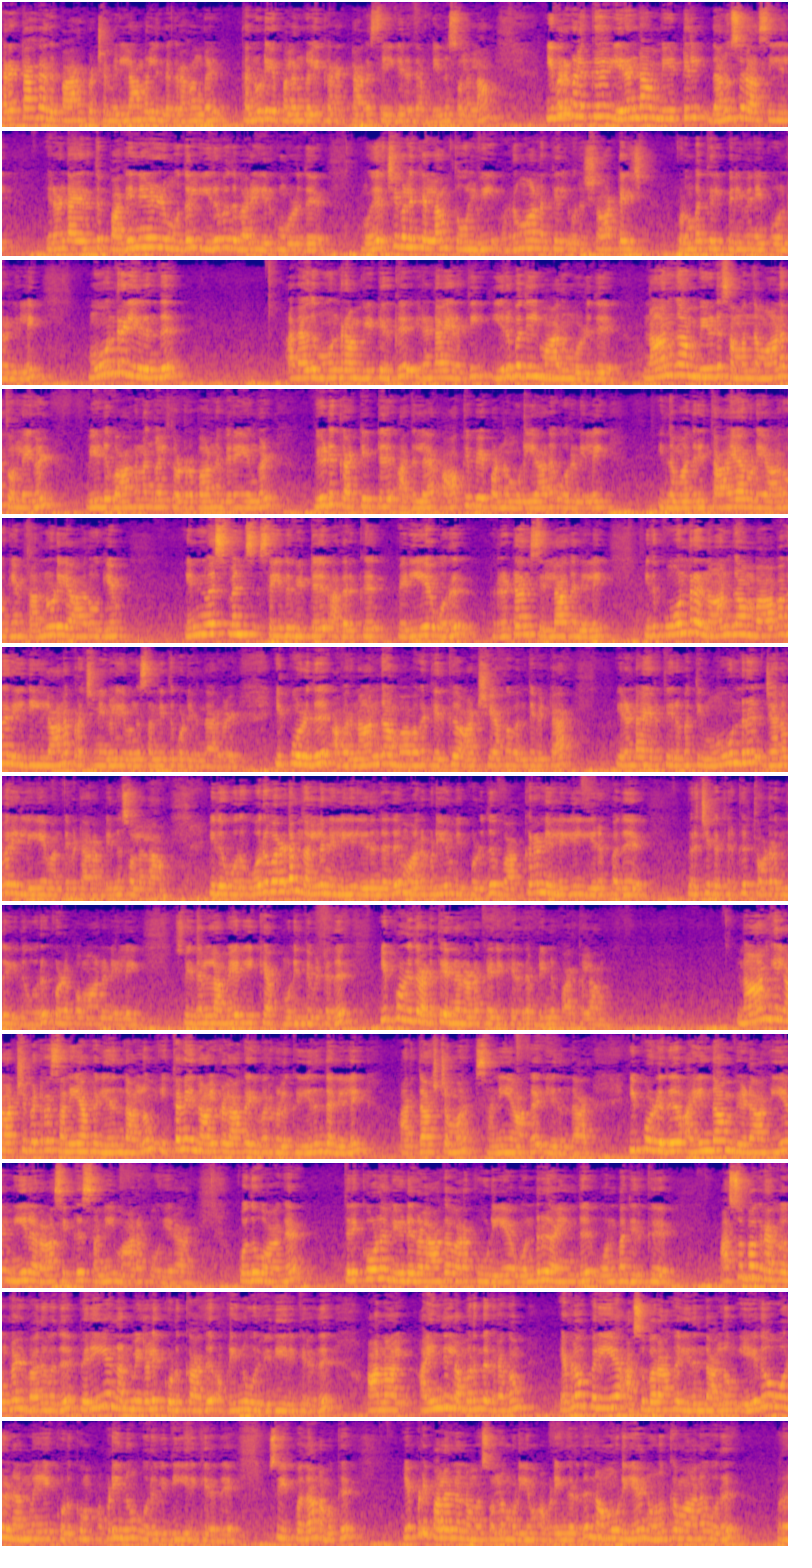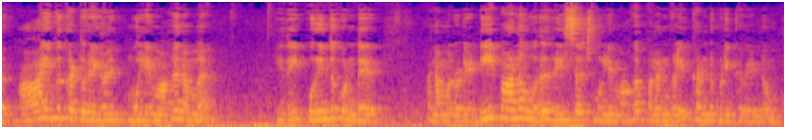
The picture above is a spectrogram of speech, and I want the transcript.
கரெக்டாக அது பாரபட்சம் இல்லாமல் இந்த கிரகங்கள் தன்னுடைய பலன்களை கரெக்டாக செய்கிறது அப்படின்னு சொல்லலாம். இவர்களுக்கு இரண்டாம் வீட்டில் தனுசு ராசியில் இரண்டாயிரத்து பதினேழு முதல் இருபது வரை இருக்கும் பொழுது முயற்சிகளுக்கெல்லாம் தோல்வி வருமானத்தில் ஒரு ஷார்டேஜ் குடும்பத்தில் பிரிவினை போன்ற நிலை. மூன்றில் இருந்து அதாவது மூன்றாம் வீட்டிற்கு இரண்டாயிரத்தி இருபதில் மாறும் பொழுது நான்காம் வீடு சம்பந்தமான தொல்லைகள் வீடு வாகனங்கள் தொடர்பான விரயங்கள் வீடு கட்டிட்டு அதுல ஆக்கிபை பண்ண முடியாத ஒரு நிலை. இந்த மாதிரி தாயாருடைய ஆரோக்கியம் தன்னுடைய ஆரோக்கியம் இன்வெஸ்ட்மெண்ட்ஸ் செய்துவிட்டு அதற்கு பெரிய ஒரு ரிட்டர்ன்ஸ் இல்லாத நிலை. இது போன்ற நான்காம் பாவக ரீதியிலான பிரச்சனைகளை இவங்க சந்தித்துக் கொண்டிருந்தார்கள். இப்பொழுது அவர் நான்காம் பாவகத்திற்கு ஆட்சியாக வந்துவிட்டார். இரண்டாயிரத்தி இருபத்தி மூன்று ஜனவரியிலேயே வந்துவிட்டார் அப்படின்னு சொல்லலாம். இது ஒரு ஒரு வருடம் நல்ல நிலையில் இருந்தது. மறுபடியும் இப்பொழுது வக்கர நிலையில் இருப்பது. விருச்சிகத்திற்கு தொடர்ந்து இது ஒரு குழப்பமான நிலை. ஸோ இதெல்லாமே ரீகேப் முடிந்து விட்டது இப்பொழுது அடுத்து என்ன நடக்க இருக்கிறது அப்படின்னு பார்க்கலாம். நான்கில் ஆட்சி பெற்ற சனியாக இருந்தாலும் இத்தனை நாட்களாக இவர்களுக்கு இருந்த நிலை அர்த்தாஷ்டம சனியாக இருந்தார். இப்பொழுது ஐந்தாம் வீடாகிய மீன ராசிக்கு சனி மாறப்போகிறார். பொதுவாக திரிகோண வீடுகளாக வரக்கூடிய ஒன்று ஐந்து ஒன்பதிற்கு அசுப கிரகங்கள் வருவது பெரிய நன்மைகளை கொடுக்காது அப்படின்னு ஒரு விதி இருக்கிறது. ஆனால் ஐந்தில் அமர்ந்த கிரகம் எவ்வளவு பெரிய அசுபராக இருந்தாலும் ஏதோ ஒரு நன்மையை கொடுக்கும் அப்படின்னு ஒரு விதி இருக்கிறது. ஸோ இப்போதான் நமக்கு எப்படி பலனை நம்ம சொல்ல முடியும் அப்படிங்கிறது நம்முடைய நுணுக்கமான ஒரு ஒரு ஆய்வு கட்டுரைகள் மூலியமாக நம்ம இதை புரிந்து கொண்டு நம்மளுடைய டீப்பான ஒரு ரீசர்ச் மூலியமாக பலன்களை கண்டுபிடிக்க வேண்டும்.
